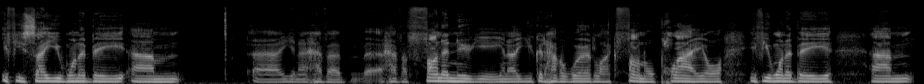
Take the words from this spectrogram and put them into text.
if you say you want to be, um, uh, you know, have a have a funner New Year. You know, you could have a word like fun or play, or if you want to be, um,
